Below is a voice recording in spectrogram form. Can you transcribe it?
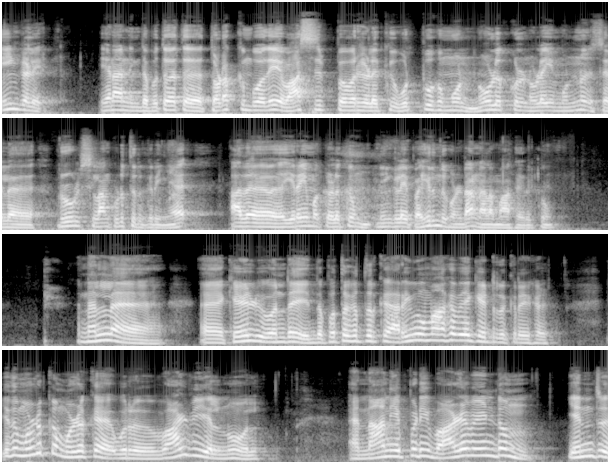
நீங்களே ஏன்னா இந்த புத்தகத்தை தொடக்கும் போதே வாசிப்பவர்களுக்கு உட்புகும் முன் நூலுக்குள் நுழையும் முன்னு சில ரூல்ஸ்லாம் கொடுத்துருக்குறீங்க. அதை இறை மக்களுக்கும் நீங்களே பகிர்ந்து கொண்டால் நலமாக இருக்கும். நல்ல கேள்வி ஒன்றை இந்த புத்தகத்திற்கு அறிமுகமாகவே கேட்டிருக்கிறீர்கள். இது முழுக்க முழுக்க ஒரு வாழ்வியல் நூல். நான் எப்படி வாழ வேண்டும் என்று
